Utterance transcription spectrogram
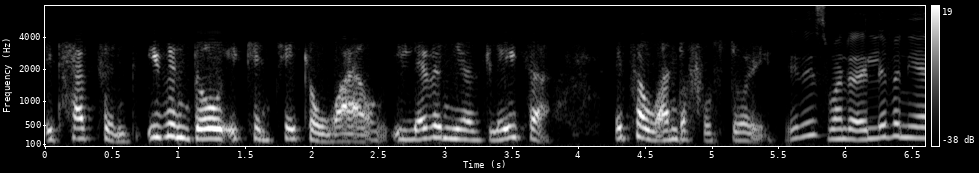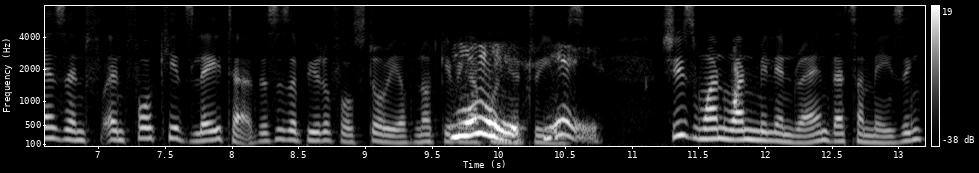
it happened, even though it can take a while. 11 years later, it's a wonderful story. It is wonderful. 11 years and, and four kids later. This is a beautiful story of not giving yes, up on your dreams. Yes. She's won 1 million rand. That's amazing.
